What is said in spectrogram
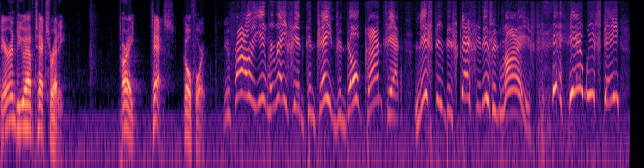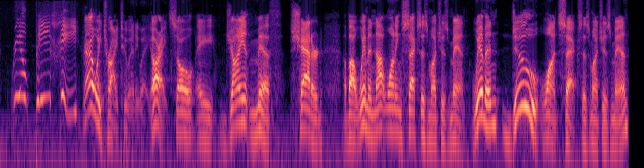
Darren, do you have text ready? All right, text. Go for it. The following information contains adult content. Listener discretion is advised. We stay real PC. Well, we try to anyway. All right, so a giant myth shattered about women not wanting sex as much as men. Women do want sex as much as men,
